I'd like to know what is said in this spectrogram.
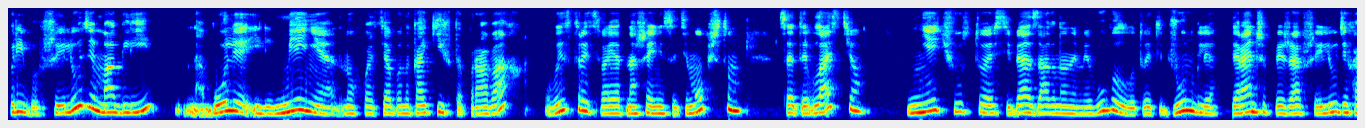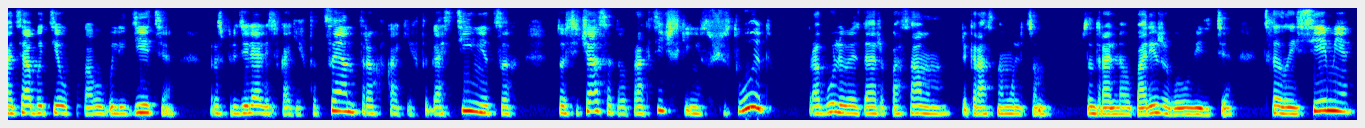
прибывшие люди могли на более или менее, но хотя бы на каких-то правах выстроить свои отношения с этим обществом, с этой властью, не чувствуя себя загнанными в угол, вот в эти джунгли, где раньше приезжавшие люди, хотя бы те, у кого были дети, распределялись в каких-то центрах, в каких-то гостиницах, то сейчас этого практически не существует. Прогуливаясь даже по самым прекрасным улицам центрального Парижа, вы увидите целые семьи,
